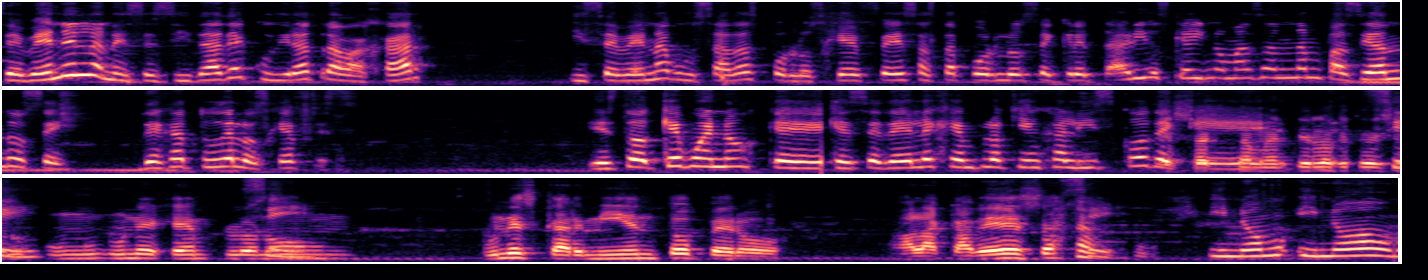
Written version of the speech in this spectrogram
se ven en la necesidad de acudir a trabajar y se ven abusadas por los jefes, hasta por los secretarios que ahí nomás andan paseándose. Deja tú de los jefes. Y esto, qué bueno que, que se dé el ejemplo aquí en Jalisco de que... Exactamente, lo que te decía. sí, Un, un ejemplo, Sí. ¿no? Un, un escarmiento, pero a la cabeza. Sí. Y no, y no,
